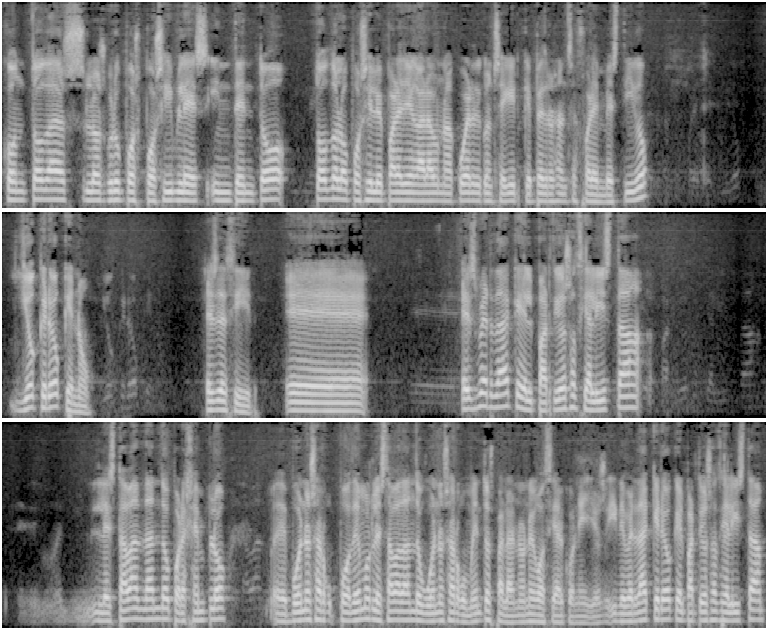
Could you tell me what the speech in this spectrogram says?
con todos los grupos posibles, intentó todo lo posible para llegar a un acuerdo y conseguir que Pedro Sánchez fuera investido. Yo creo que no. Es decir, eh, es verdad que el Partido Socialista le estaban dando, por ejemplo, eh, buenos Podemos le estaba dando buenos argumentos para no negociar con ellos. Y de verdad creo que el Partido Socialista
